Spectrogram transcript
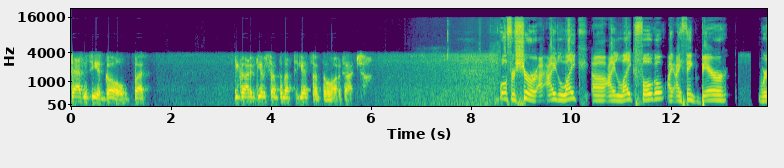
sad to see him go, but you got to give something up to get something a lot of times. Well, for sure, I, I like uh, I like Foegele. I, I think Bear. We're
